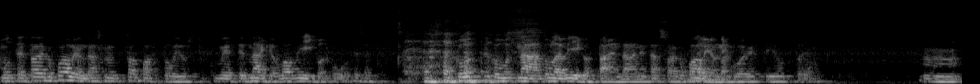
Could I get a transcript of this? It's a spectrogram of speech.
Mutta aika paljon tässä nyt tapahtuu just, kun miettii, että nämäkin on vain viikon uutiset. kun, kun nämä tulee viikoittain tää, niin tässä on aika paljon niin kuin oikeasti juttuja. Mm.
